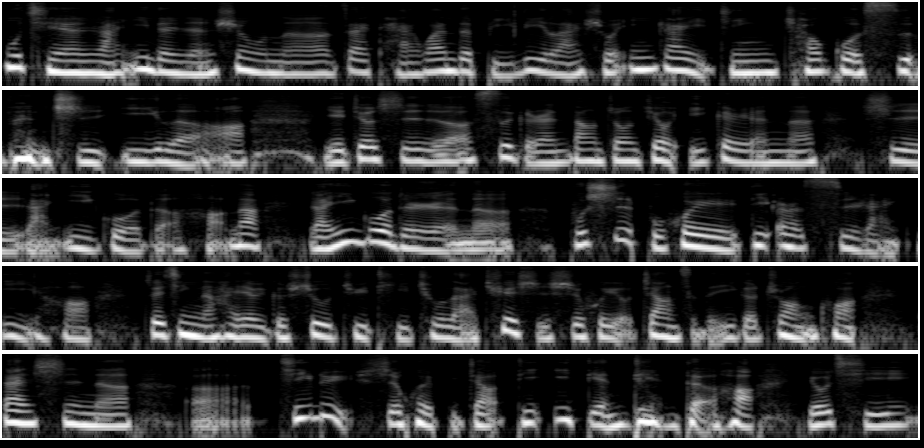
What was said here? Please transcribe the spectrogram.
目前染疫的人数呢，在台湾的比例来说，应该已经超过四分之一了啊。也就是说，四个人当中就一个人呢是染疫过的。好，那染疫过的人呢，不是不会第二次染疫哈。最近呢，还有一个数据提出来，确实是会有这样子的一个状况，但是呢，呃，几率是会比较低一点点的哈。尤其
